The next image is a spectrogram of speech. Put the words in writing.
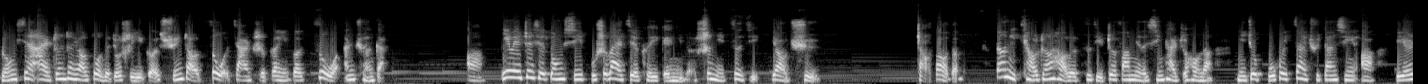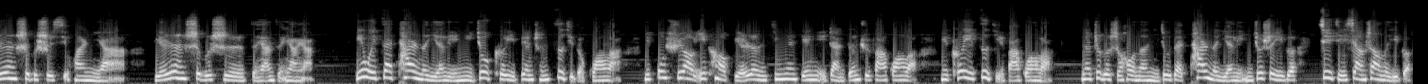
容现爱真正要做的就是一个寻找自我价值跟一个自我安全感啊，因为这些东西不是外界可以给你的，是你自己要去。找到的。当你调整好了自己这方面的心态之后呢，你就不会再去担心啊，别人是不是喜欢你呀？别人是不是怎样怎样呀？因为在他人的眼里，你就可以变成自己的光了，你不需要依靠别人今天给你一盏灯去发光了，你可以自己发光了。那这个时候呢，你就在他人的眼里，你就是一个积极向上的一个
